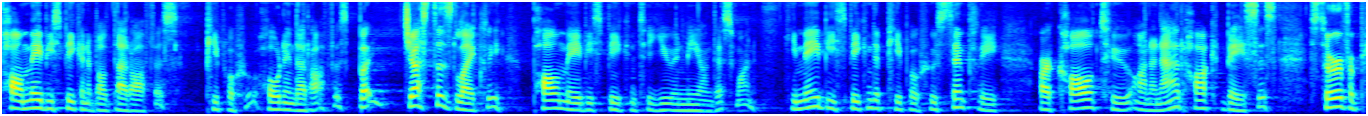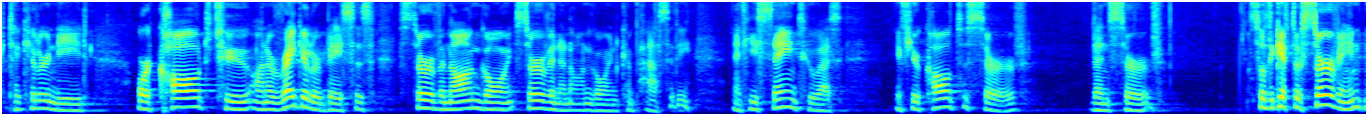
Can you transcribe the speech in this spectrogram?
Paul may be speaking about that office, people holding that office. But just as likely, Paul may be speaking to you and me on this one. He may be speaking to people who simply are called to, on an ad hoc basis, serve a particular need, or called to, on a regular basis, serve, an ongoing, serve in an ongoing capacity. And he's saying to us, if you're called to serve, then serve. So the gift of serving,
